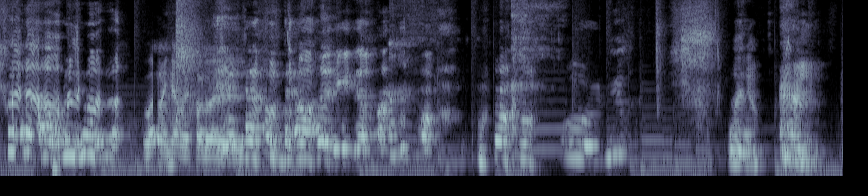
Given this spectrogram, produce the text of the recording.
Pará, boludo. Va a arrancar mejor, dale, dale. La puta madre que pasó. Bueno.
